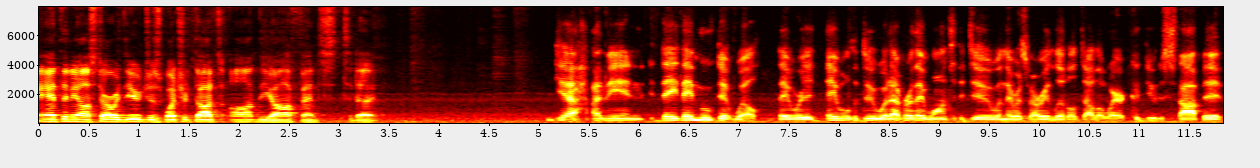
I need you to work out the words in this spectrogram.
Anthony, I'll start with you. Just what's your thoughts on the offense today? Yeah, I mean, they they moved it well. They were able to do whatever they wanted to do, and there was very little Delaware could do to stop it.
